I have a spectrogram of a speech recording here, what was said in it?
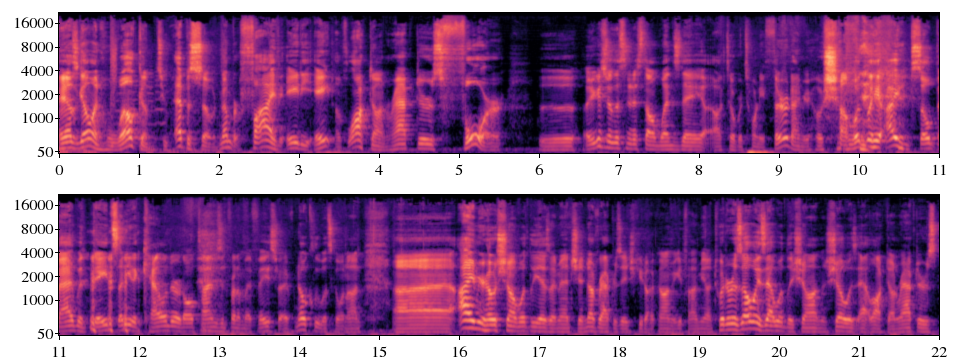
Hey, how's it going? Welcome to episode number 588 of Locked On Raptors 4. Uh, you guys are listening to this on Wednesday, October 23rd. I'm your host, Sean Woodley. I'm so bad with dates. I need a calendar at all times in front of my face, or I have no clue what's going on. Uh, I am your host, Sean Woodley, as I mentioned, of RaptorsHQ.com. You can find me on Twitter, as always, at Woodley Sean. The show is at Locked On Raptors.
